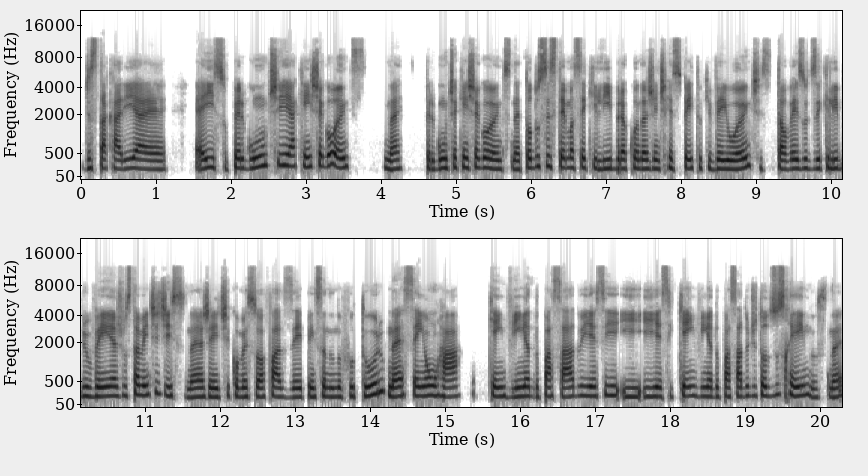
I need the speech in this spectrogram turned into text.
destacaria é, é isso: pergunte a quem chegou antes, né? Pergunte a quem chegou antes, né? Todo o sistema se equilibra quando a gente respeita o que veio antes. Talvez o desequilíbrio venha justamente disso, né? A gente começou a fazer pensando no futuro, né? Sem honrar quem vinha do passado e esse e, e, esse quem vinha do passado de todos os reinos, né?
